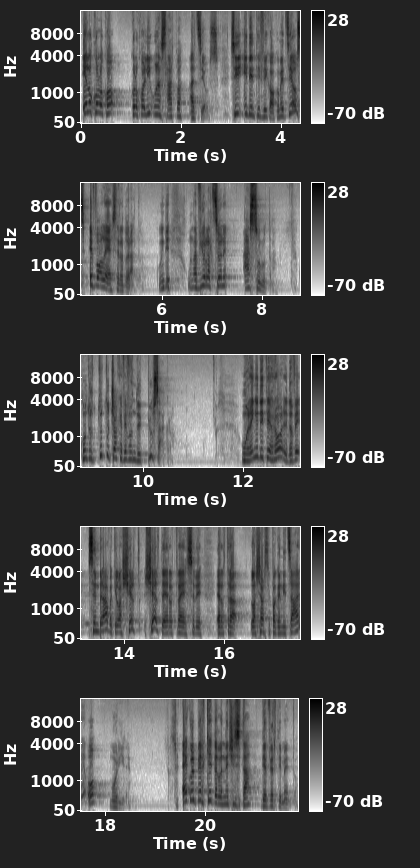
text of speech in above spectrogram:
e lo collocò, collocò lì una statua a Zeus. Si identificò come Zeus e volle essere adorato. Quindi una violazione assoluta contro tutto ciò che avevano di più sacro. Un regno di terrore dove sembrava che la scelta, scelta era, tra essere, era tra lasciarsi paganizzare o morire. Ecco il perché della necessità di avvertimento.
